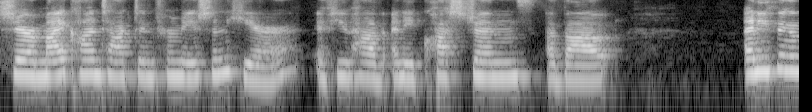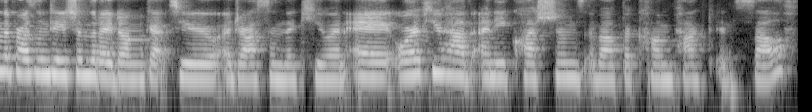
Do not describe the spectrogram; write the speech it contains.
share my contact information here. If you have any questions about anything in the presentation that I don't get to address in the Q&A, or if you have any questions about the compact itself,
